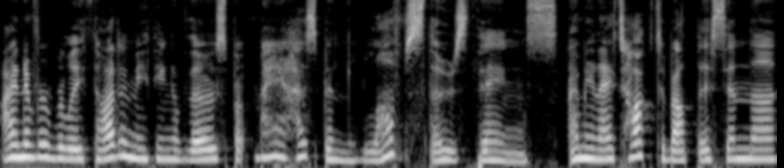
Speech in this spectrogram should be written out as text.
I never really thought anything of those but my husband loves those things. I mean I talked about this in the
